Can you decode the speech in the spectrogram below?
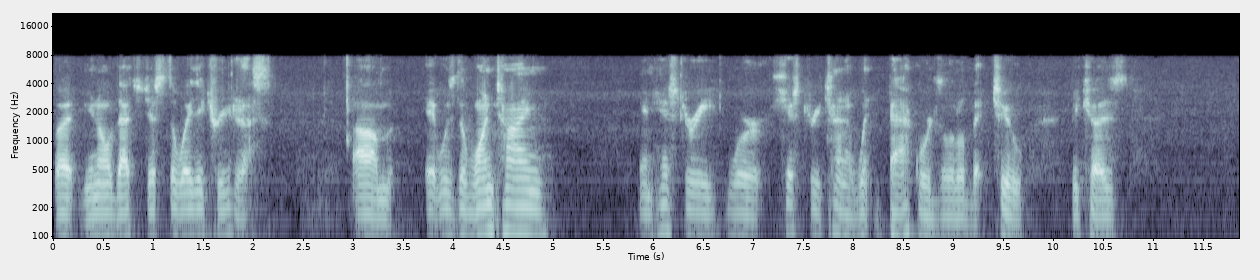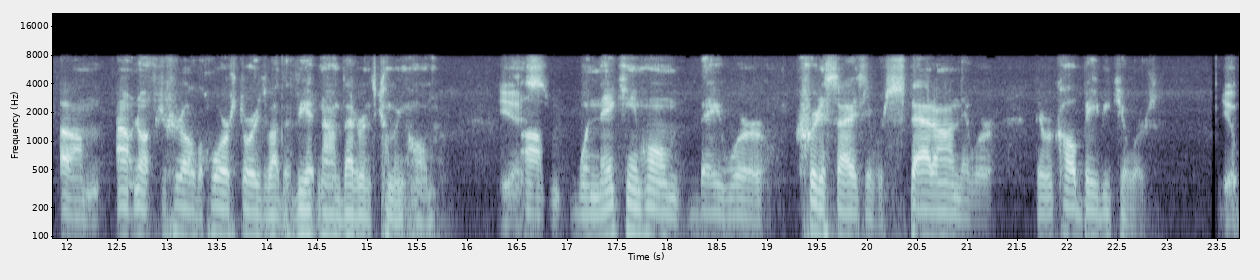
But you know, that's just the way they treated us. Um, it was the one time in history where history kind of went backwards a little bit too, because um, I don't know if you heard all the horror stories about the Vietnam veterans coming home. Yes. Um, when they came home, they were criticized, they were spat on, they were they were called baby killers. yep.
